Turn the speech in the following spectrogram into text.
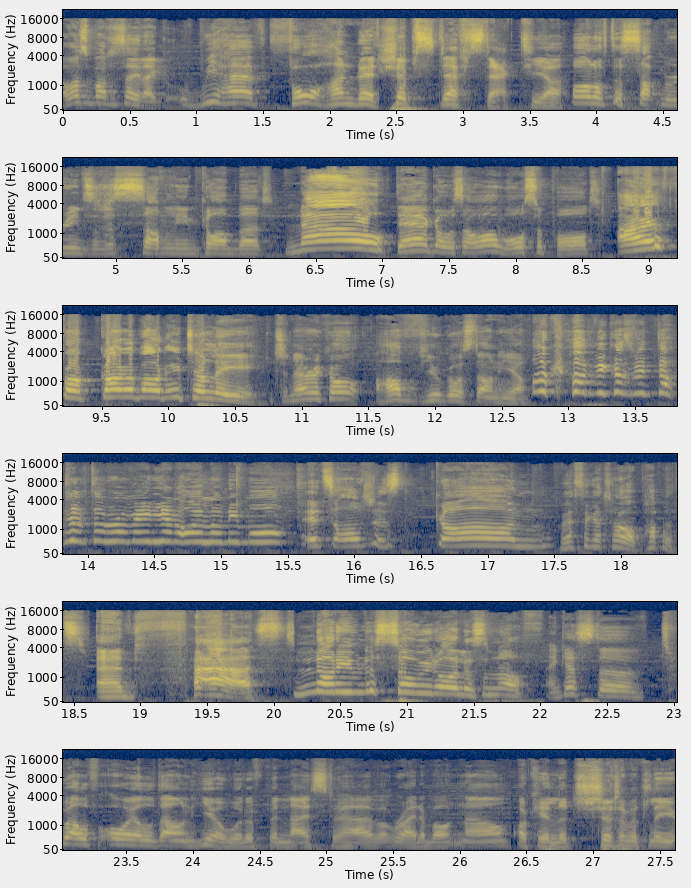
I was about to say, like, we have 400 ships death stacked here. All of the submarines are just suddenly in combat. No! There goes our war support. I forgot about Italy. Generico, half of you goes down here. Oh god, because we don't have the Romanian oil anymore. It's all just gone. We have to get to our puppets. And fast. Not even the Soviet oil is enough. I guess the 12 oil down here would have been nice to have right about now. Okay, legitimately,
